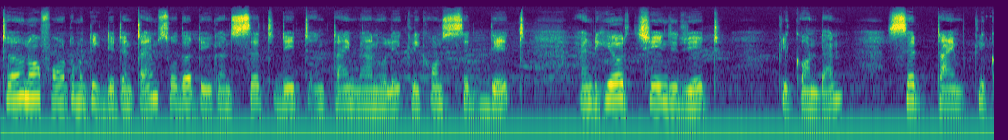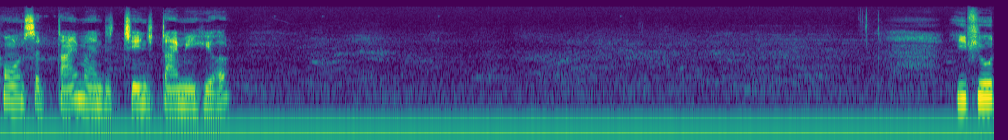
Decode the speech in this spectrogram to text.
turn off automatic date and time so that you can set date and time manually. Click on set date and here change date. Click on done. Set time. Click on set time and change timing here. If you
